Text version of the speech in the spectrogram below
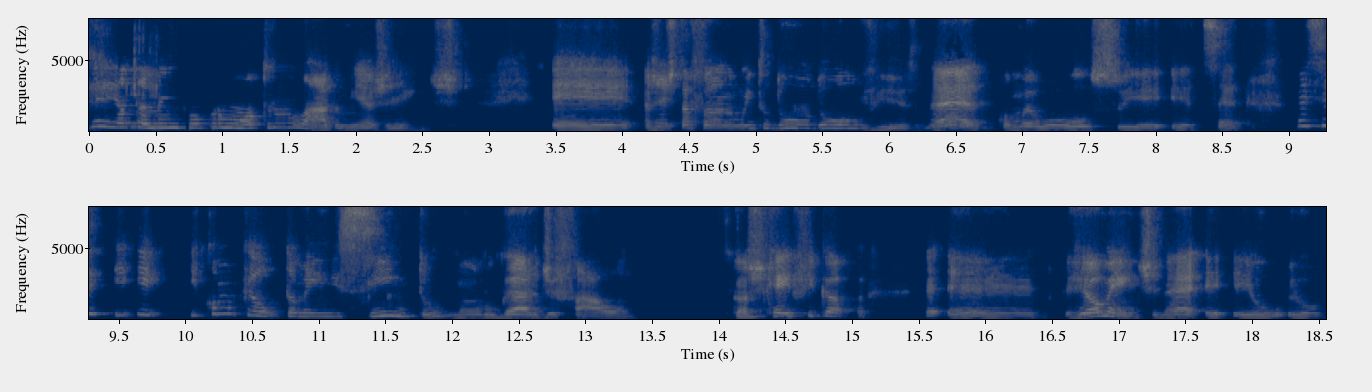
Eu também vou para um outro lado, minha gente. É, a gente está falando muito do, do, ouvir, né? Como eu ouço e, e etc. Mas e, e, e, como que eu também me sinto num lugar de fala? Eu acho que aí fica é, é, realmente, né? É, eu, eu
